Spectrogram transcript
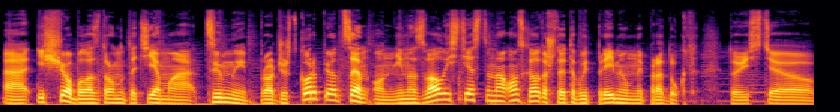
А, Еще была затронута тема цены Project Scorpio. Цен он не назвал, естественно. Он сказал, что это будет премиумный продукт. То есть э,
